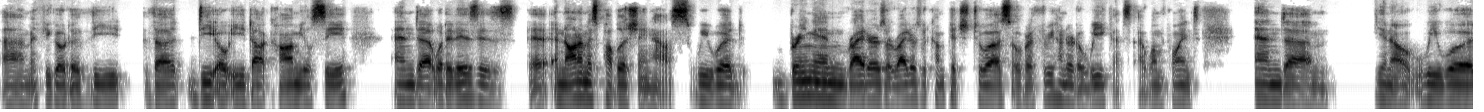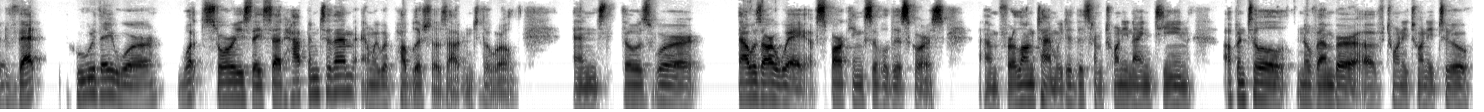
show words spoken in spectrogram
Um, if you go to the the doe.com, you'll see. And uh, what it is is anonymous publishing house. We would bring in writers, or writers would come pitch to us over 300 a week at, at one point, and um, you know, we would vet who they were, what stories they said happened to them, and we would publish those out into the world. And those were that was our way of sparking civil discourse um, for a long time. We did this from 2019 up until November of 2022.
